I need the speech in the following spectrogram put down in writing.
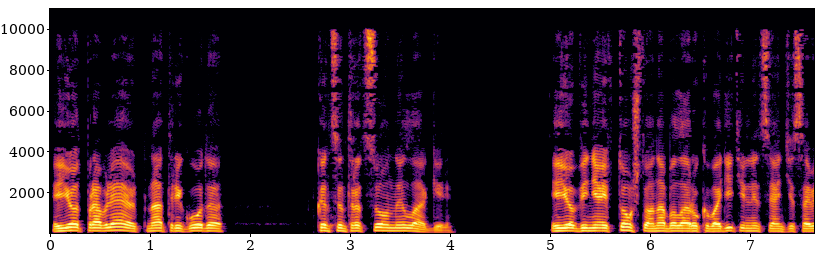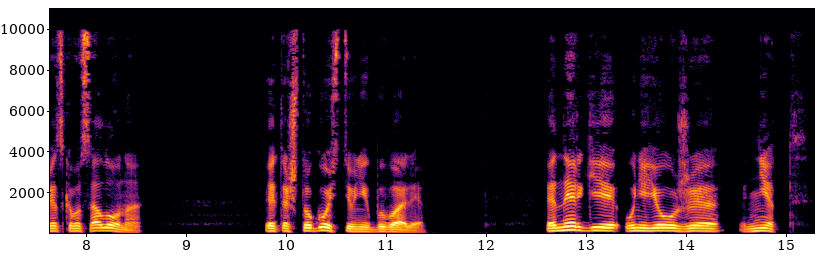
Ее отправляют на три года в концентрационный лагерь. Ее обвиняют в том, что она была руководительницей антисоветского салона. Это что гости у них бывали. Энергии у нее уже нет.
